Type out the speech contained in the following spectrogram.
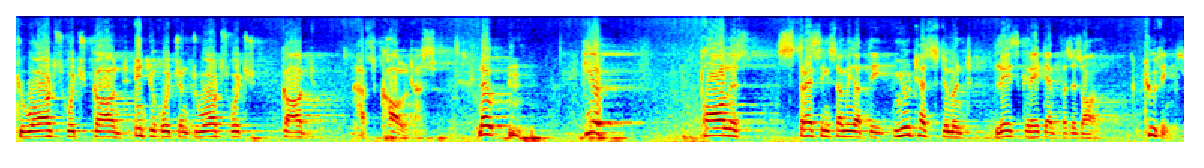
towards which God, into which and towards which God has called us. Now, here Paul is stressing something that the New Testament lays great emphasis on. Two things.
